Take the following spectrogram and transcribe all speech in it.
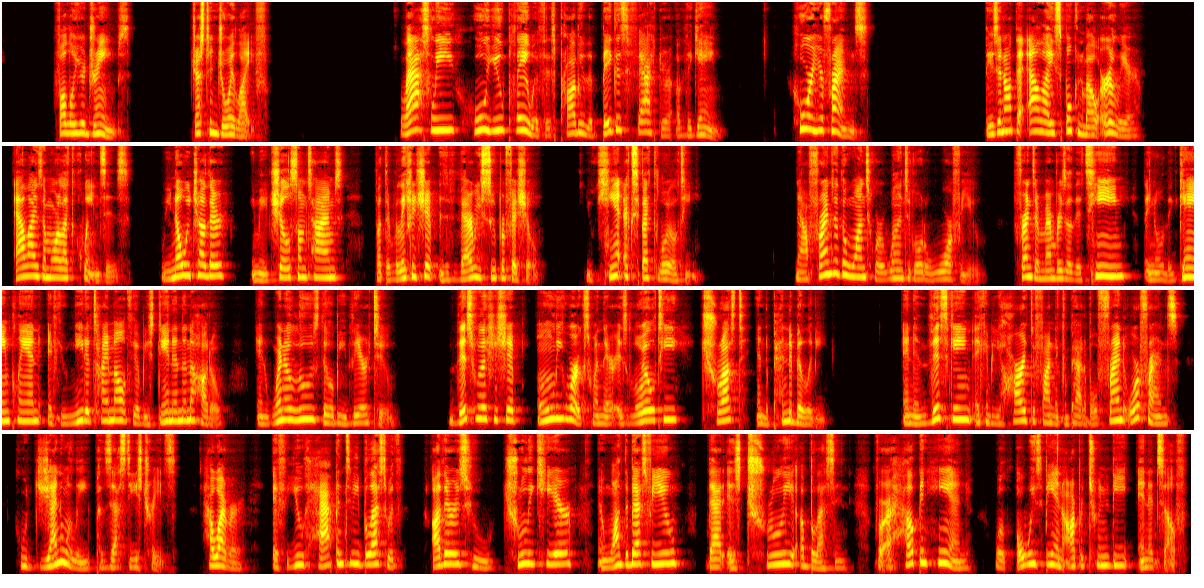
Follow your dreams. Just enjoy life. Lastly, who you play with is probably the biggest factor of the game. Who are your friends? These are not the allies spoken about earlier. Allies are more like acquaintances. We know each other, we may chill sometimes, but the relationship is very superficial. You can't expect loyalty. Now, friends are the ones who are willing to go to war for you. Friends are members of the team, they know the game plan. If you need a timeout, they'll be standing in the huddle. And win or lose, they'll be there too. This relationship only works when there is loyalty, trust, and dependability. And in this game, it can be hard to find a compatible friend or friends who genuinely possess these traits. However, if you happen to be blessed with others who truly care and want the best for you, that is truly a blessing. For a helping hand will always be an opportunity in itself.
